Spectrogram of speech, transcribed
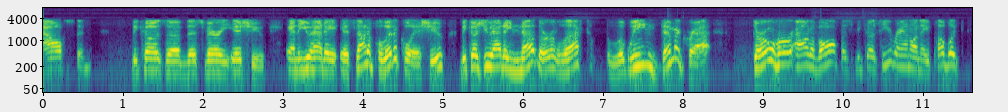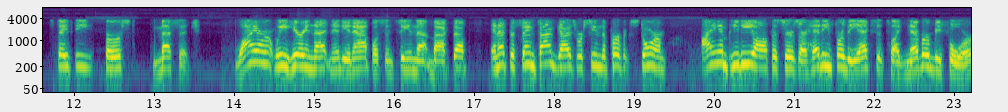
ousted because of this very issue. And you had a, it's not a political issue because you had another left wing Democrat throw her out of office because he ran on a public safety first message. Why aren't we hearing that in Indianapolis and seeing that backed up? And at the same time, guys, we're seeing the perfect storm. IMPD officers are heading for the exits like never before.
